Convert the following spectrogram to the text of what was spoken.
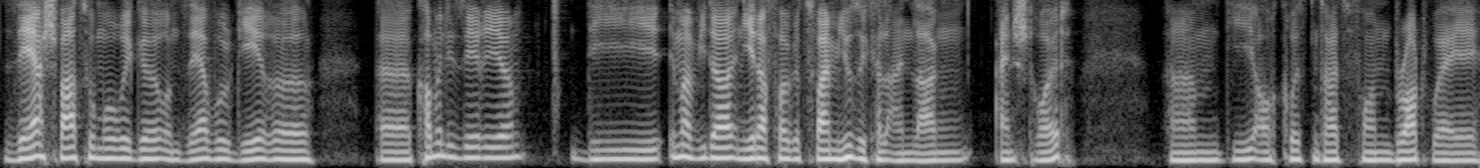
sehr schwarzhumorige und sehr vulgäre äh, Comedy-Serie, die immer wieder in jeder Folge zwei Musical-Einlagen einstreut, ähm, die auch größtenteils von Broadway äh,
